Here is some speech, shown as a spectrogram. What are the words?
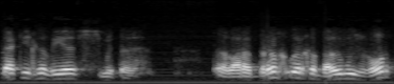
plekkie gewees met 'n waar 'n brug oorgebou moes word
